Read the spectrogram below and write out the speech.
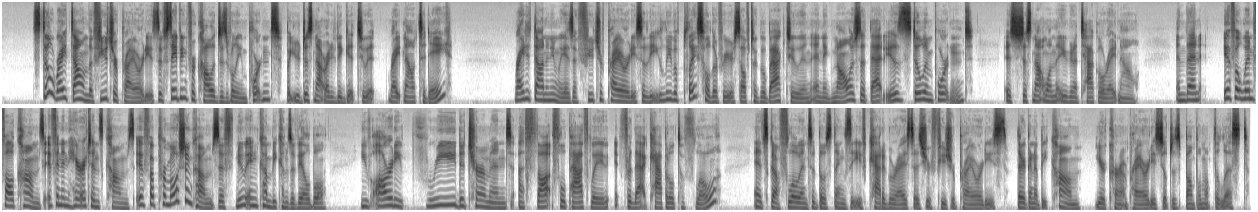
still write down the future priorities. If saving for college is really important, but you're just not ready to get to it right now today, write it down anyway as a future priority so that you leave a placeholder for yourself to go back to and, and acknowledge that that is still important it's just not one that you're going to tackle right now. And then if a windfall comes, if an inheritance comes, if a promotion comes, if new income becomes available, you've already predetermined a thoughtful pathway for that capital to flow. And it's going to flow into those things that you've categorized as your future priorities. They're going to become your current priorities. You'll just bump them up the list.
